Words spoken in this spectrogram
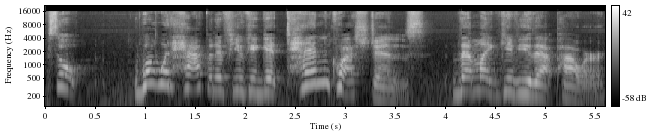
So what would happen if you could get 10 questions that might give you that power?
